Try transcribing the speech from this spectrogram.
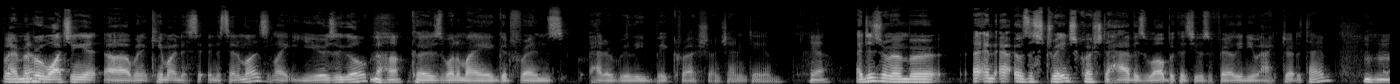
But I remember no. watching it uh, when it came out in the, in the cinemas like years ago Uh-huh. because one of my good friends had a really big crush on Channing Tatum. Yeah. I just remember, and it was a strange crush to have as well because he was a fairly new actor at the time. Mm-hmm.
